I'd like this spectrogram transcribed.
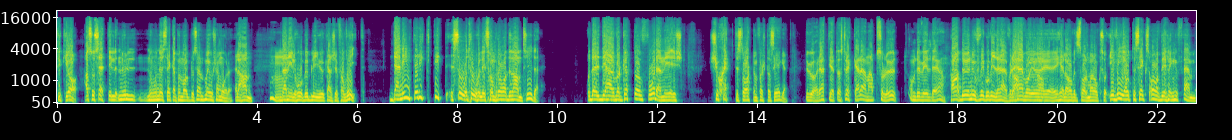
tycker jag. Alltså sett till, nu, nu hon är sträckad på 0% Major Chamore, eller han. Danilo HB blir ju kanske favorit. Den är inte riktigt så dålig som raden antyder. Och det, det hade varit gött att få den i 26 starten, första seger. Du har rättighet att sträcka den, absolut. Om du vill det. Ja, du, nu får vi gå vidare här, för det Ja, här var ju ja. Hela havet stormar också. I V86 avdelning 5,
